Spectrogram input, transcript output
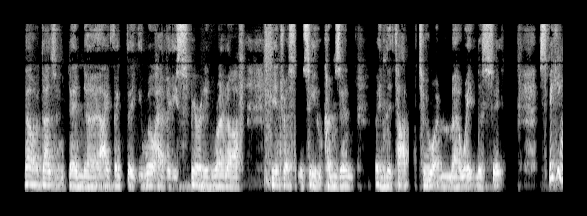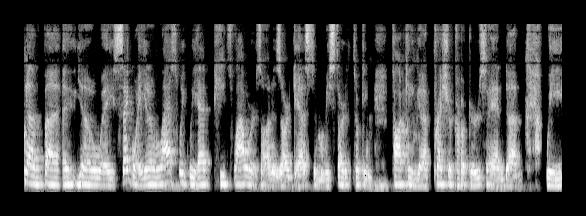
No, it doesn't, and uh, I think that you will have a spirited runoff. Be interested to see who comes in in the top two. I'm waiting to see. Speaking of, uh, you know, a segue, you know, last week we had Pete Flowers on as our guest, and we started talking, talking uh, pressure cookers, and um, we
